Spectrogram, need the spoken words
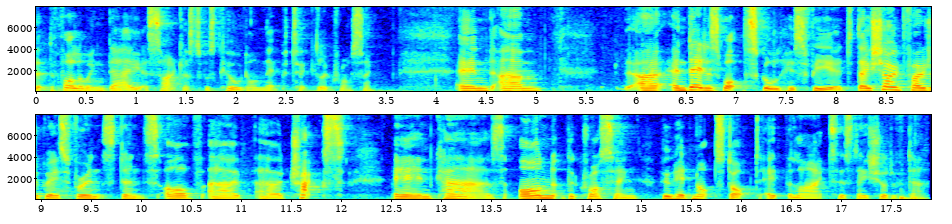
that the following day a cyclist was killed on that particular crossing. And um, uh, and that is what the school has feared. They showed photographs, for instance, of uh, uh, trucks and cars on the crossing who had not stopped at the lights as they should have done.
